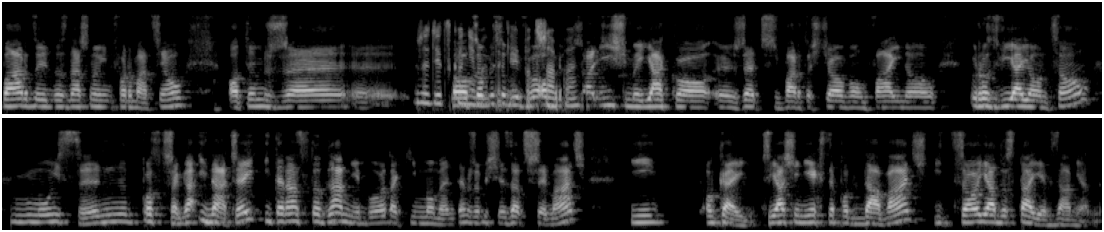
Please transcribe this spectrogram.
bardzo jednoznaczną informacją o tym, że, e, że to, co my sobie potrzeby. wyobrażaliśmy jako e, rzecz wartościową, fajną, rozwijającą, mój syn postrzega inaczej. I teraz to dla mnie było takim momentem, żeby się zatrzymać i okej, okay, czy ja się nie chcę poddawać i co ja dostaję w zamian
